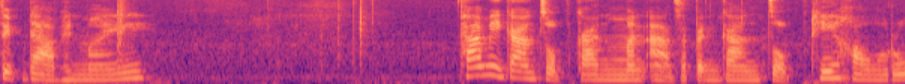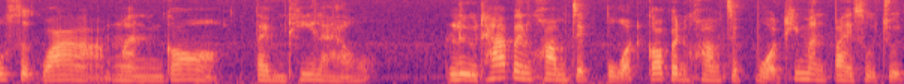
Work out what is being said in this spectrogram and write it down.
สิบดาบเห็นไหม ถ้ามีการจบกันมันอาจจะเป็นการจบที่เขารู้สึกว่ามันก็เต็มที่แล้ว หรือถ้าเป็นความเจ็บปวดก็เป็นความเจ็บปวดที่มันไปสู่จุด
